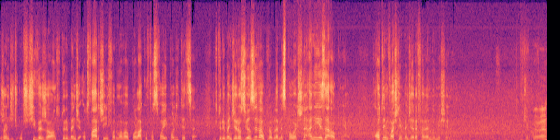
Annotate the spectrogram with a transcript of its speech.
rządzić uczciwy rząd, który będzie otwarcie informował Polaków o swojej polityce i który będzie rozwiązywał problemy społeczne, a nie je zaogniał. O tym właśnie będzie referendum jesienią. Dziękujemy.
